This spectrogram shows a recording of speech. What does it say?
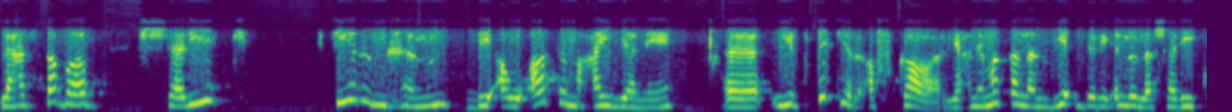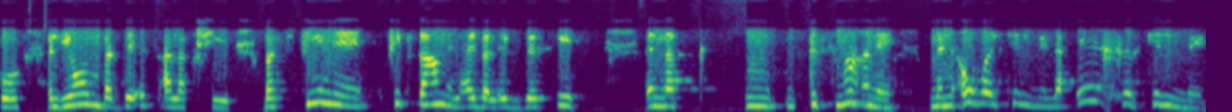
لهالسبب الشريك كثير مهم بأوقات معينة آه، يبتكر أفكار. يعني مثلا بيقدر يقول له لشريكه اليوم بدي أسألك شيء بس فيني فيك تعمل هذا الإكزرسيس. إنك تسمعني من أول كلمة لآخر كلمة.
